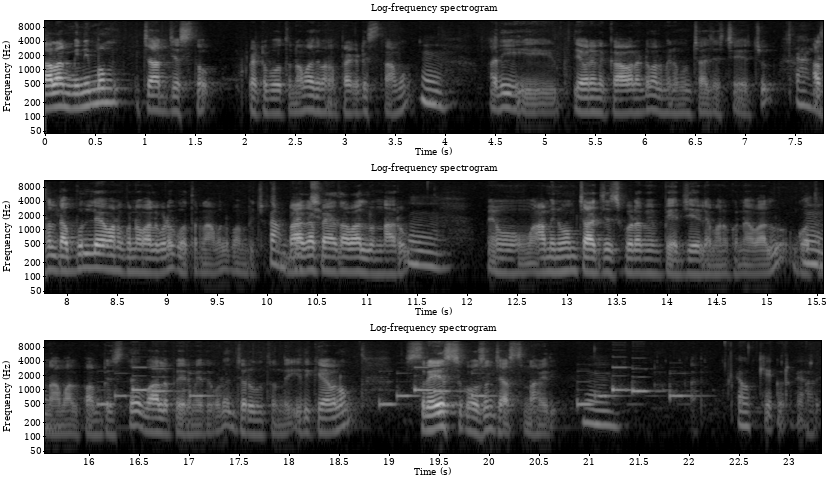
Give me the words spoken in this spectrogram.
చాలా మినిమం ఛార్జెస్తో పెట్టబోతున్నాము అది మనం ప్రకటిస్తాము. అది ఎవరైనా కావాలంటే వాళ్ళు మినిమం ఛార్జెస్ చేయొచ్చు. అసలు డబ్బులు లేవనుకున్న వాళ్ళు కూడా గోత్రనామాలు పంపించవచ్చు బాగా పేదవాళ్ళు ఉన్నారు. మేము ఆ మినిమం ఛార్జెస్ కూడా మేము పే చేయలేమనుకున్న వాళ్ళు గోత్రనామాలు పంపిస్తే వాళ్ళ పేరు మీద కూడా జరుగుతుంది. ఇది కేవలం శ్రేయస్సు కోసం చేస్తున్నాం ఇది. ఓకే గురుగారు.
